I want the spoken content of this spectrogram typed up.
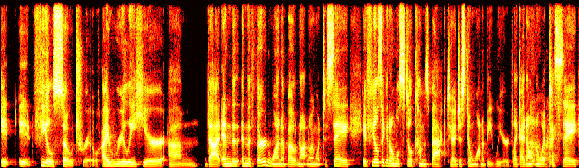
it it feels so true. I really hear um, that, and the and the third one about not knowing what to say. It feels like it almost still comes back to I just don't want to be weird. Like I don't know what to say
